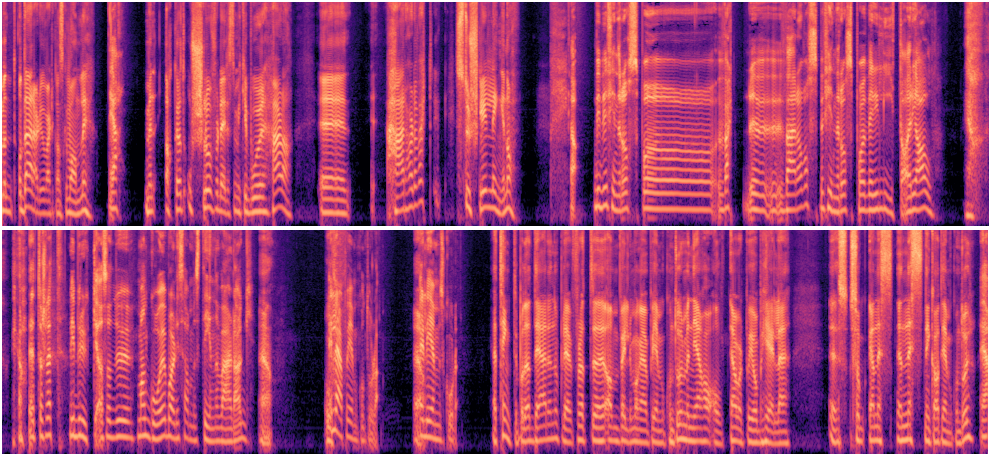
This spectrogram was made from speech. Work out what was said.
men, og der har det jo vært ganske vanlig. Ja. Men akkurat Oslo, for dere som ikke bor her, da eh, Her har det vært stusslig lenge nå. Vi befinner oss på hvert, eh, Hver av oss befinner oss på et veldig lite areal. Ja, ja. Rett og slett. Vi bruker, altså du, man går jo bare de samme stiene hver dag. Ja. Eller er på hjemmekontor, da. Eller hjemmeskole. Jeg tenkte på det, det er en opplevelse For at uh, veldig mange er på hjemmekontor, men jeg har, alt, jeg har vært på jobb hele så jeg har nest, jeg nesten ikke hatt hjemmekontor. Ja.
